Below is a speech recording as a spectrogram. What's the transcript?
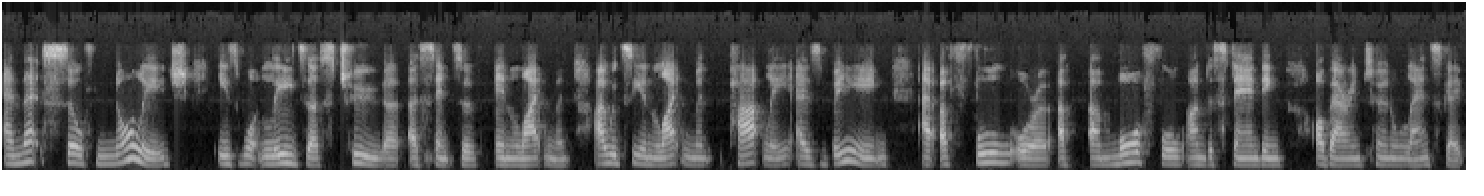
and that self knowledge is what leads us to a, a, sense of enlightenment. I would see enlightenment partly as being a, a full or a, a more full understanding of our internal landscape.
